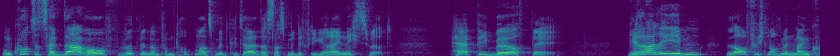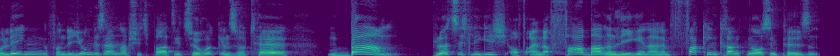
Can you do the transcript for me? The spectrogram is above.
Und kurze Zeit darauf wird mir dann vom Truppenarzt mitgeteilt, dass das mit der Fliegerei nichts wird. Happy Birthday! Gerade eben laufe ich noch mit meinen Kollegen von der Junggesellenabschiedsparty zurück ins Hotel. Bam! Plötzlich liege ich auf einer fahrbaren Liege in einem fucking Krankenhaus in Pilsen.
